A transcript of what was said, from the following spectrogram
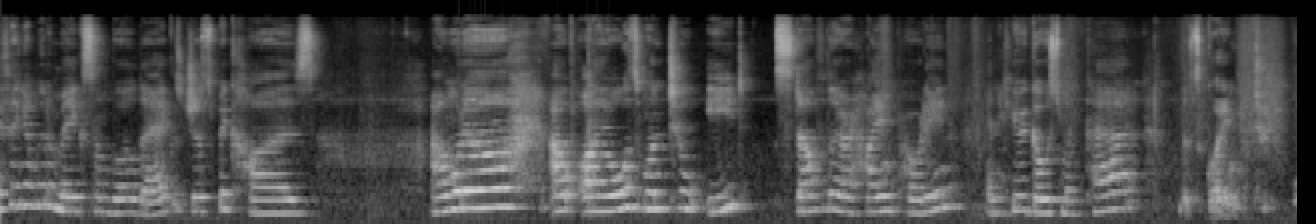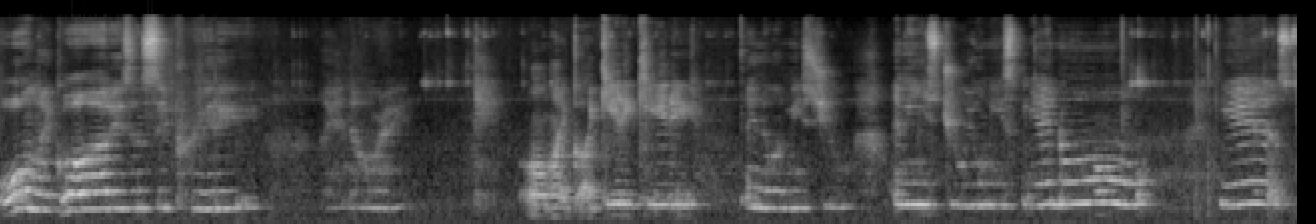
I think I'm gonna make some boiled eggs just because I wanna I, I always want to eat stuff that are high in protein. And here goes my cat that's going to oh my god isn't she pretty. I know right? Oh my god kitty kitty. I know I miss you. I miss you you miss me I know. Yes.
